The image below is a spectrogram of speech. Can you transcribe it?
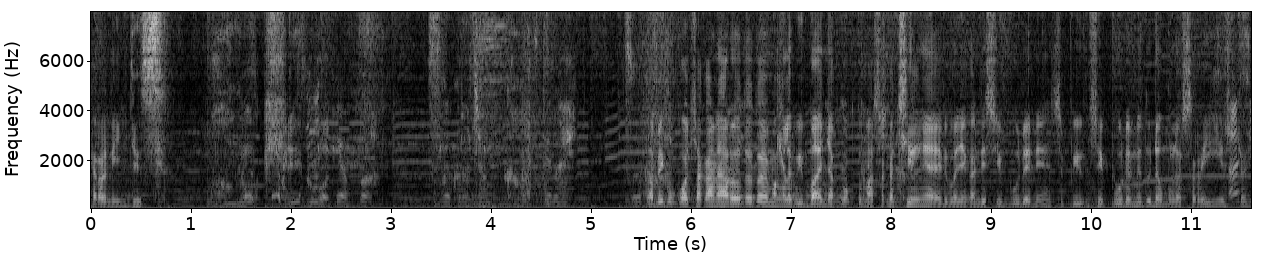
Hero ninjus. Tapi kekocakan Naruto itu emang lebih banyak waktu masa kecilnya ya dibandingkan di Shippuden ya. Shippuden itu udah mulai serius coy.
